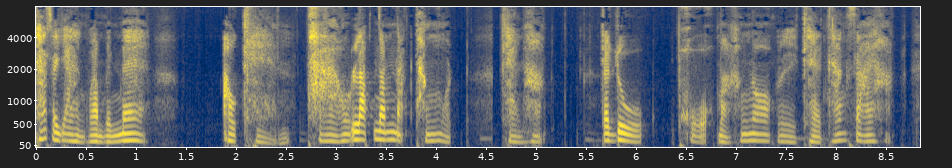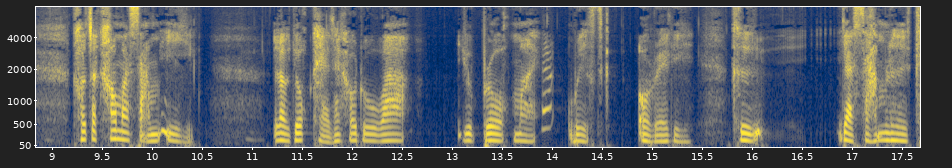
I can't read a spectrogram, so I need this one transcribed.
ชาตญาณแห่งความเป็นแม่ เอาแขน เท้ารับน้ำหนักทั้งหมด แขนหัก กระดูกโผล่มาข้างนอกเลย แขนข้างซ้ายหัก เขาจะเข้ามาซ้ำอีก เรายกแขนให้เขาดูว่า you broke my wrist already คืออย่าซ้ำเลยแข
